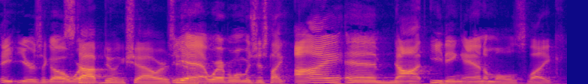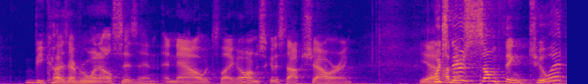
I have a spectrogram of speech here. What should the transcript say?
eight years ago? where- Stop doing showers. Yeah. Yeah, where everyone was just like, I am not eating animals, like because everyone else isn't, and now it's like, oh, I'm just gonna stop showering. yeah. Which I mean, there's something to it.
